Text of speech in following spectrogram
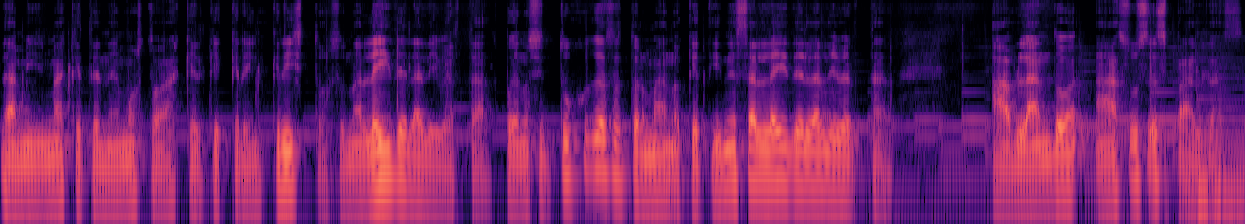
la misma que tenemos todo aquel que cree en Cristo. Es una ley de la libertad. Bueno, si tú juegas a tu hermano que tiene esa ley de la libertad, hablando a sus espaldas,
